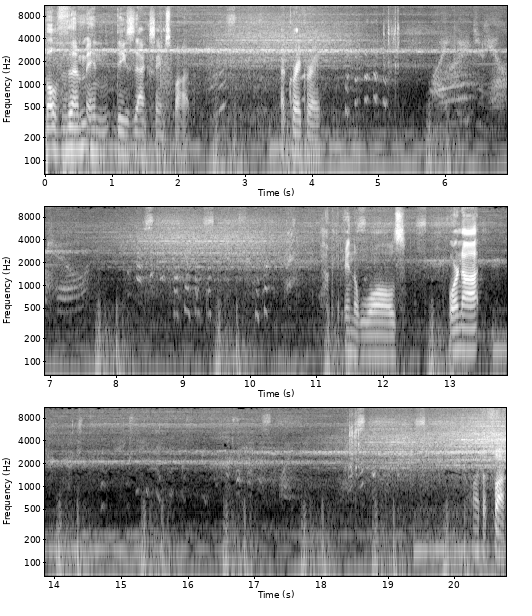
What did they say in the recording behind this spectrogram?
both of them in the exact same spot? A cray cray. in the walls. Or not. What the fuck?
